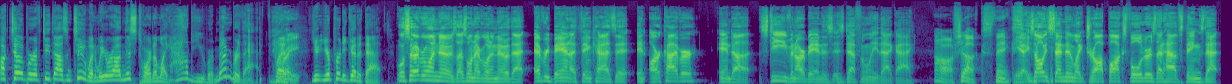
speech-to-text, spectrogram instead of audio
October of 2002 when we were on this tour. And I'm like, how do you remember that? But Right. You're, you're pretty good at that. Well, so everyone knows, I just want everyone to know that every band I think has a, an archiver, and uh, Steve in our band is, is definitely that guy. Oh shucks, thanks. Yeah, he's always sending like Dropbox folders that have things that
